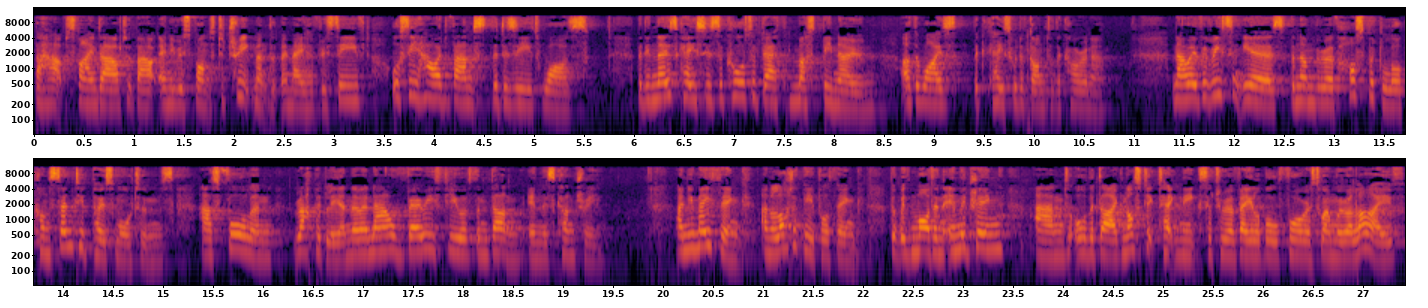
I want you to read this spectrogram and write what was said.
perhaps find out about any response to treatment that they may have received, or see how advanced the disease was. But in those cases, the cause of death must be known, otherwise, the case would have gone to the coroner. Now, over recent years, the number of hospital or consented postmortems has fallen rapidly, and there are now very few of them done in this country. And you may think, and a lot of people think, that with modern imaging and all the diagnostic techniques that are available for us when we're alive,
